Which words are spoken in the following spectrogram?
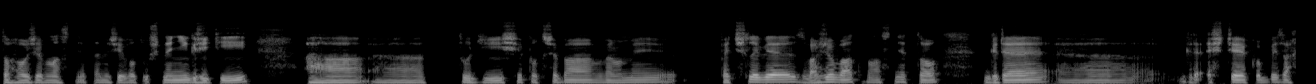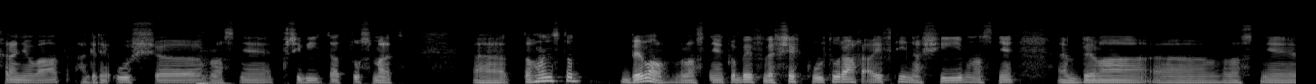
toho, že vlastně ten život už není k žití a eh, tudíž je potřeba velmi pečlivě zvažovat vlastně to, kde, eh, kde ještě jakoby zachraňovat a kde už eh, vlastně přivítat tu smrt. Tohle to bylo vlastně jakoby ve všech kulturách a i v té naší vlastně byla vlastně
